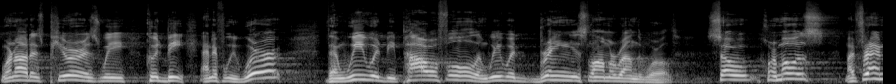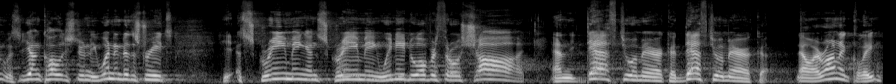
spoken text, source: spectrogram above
We're not as pure as we could be. And if we were, then we would be powerful and we would bring Islam around the world. So, Hormoz, my friend, was a young college student. He went into the streets screaming and screaming, we need to overthrow Shah and death to America, death to America. Now, ironically,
